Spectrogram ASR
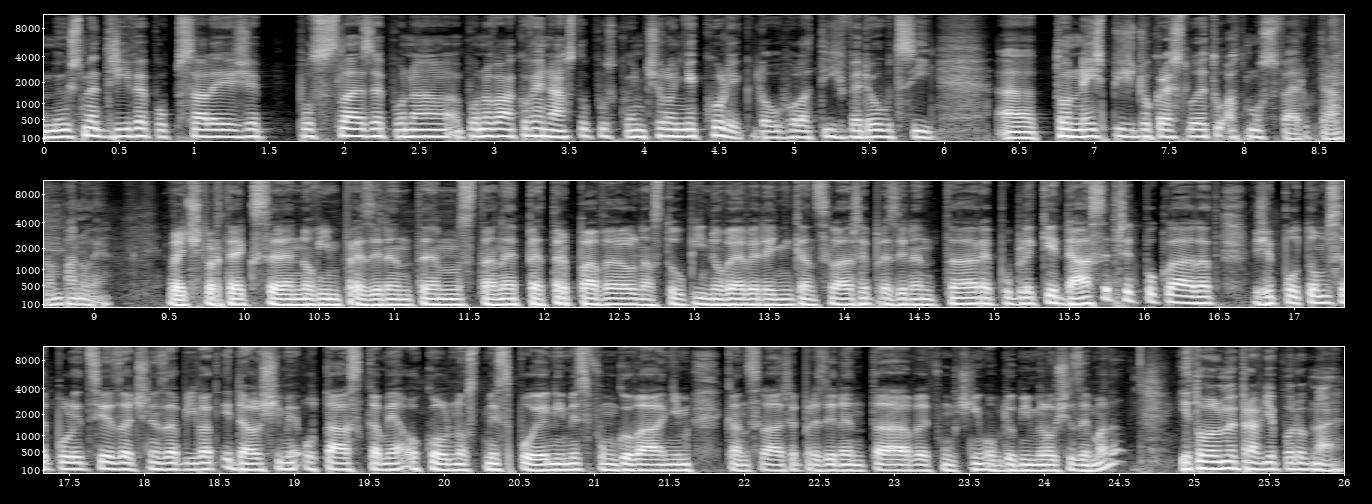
My už jsme dříve popsali, že posléze po, na, po Novákově nástupu skončilo několik dlouholetých vedoucí. E, to nejspíš dokresluje tu atmosféru, která tam panuje. Ve čtvrtek se novým prezidentem stane Petr Pavel, nastoupí nové vedení kanceláře prezidenta republiky. Dá se předpokládat, že potom se policie začne zabývat i dalšími otázkami a okolnostmi spojenými s fungováním kanceláře prezidenta ve funkčním období Miloše Zemana? Je to velmi pravděpodobné.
